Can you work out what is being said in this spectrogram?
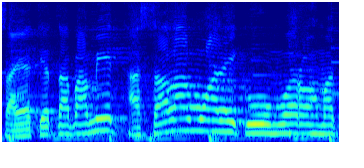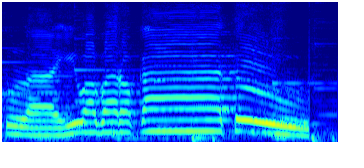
Saya Tirta pamit. Assalamualaikum warahmatullahi wabarakatuh.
